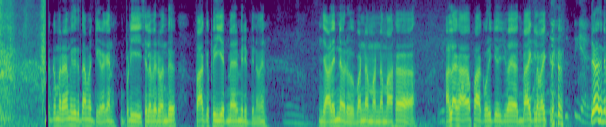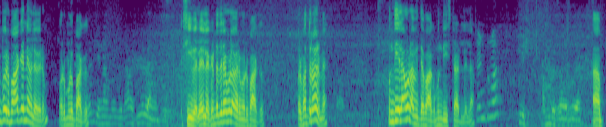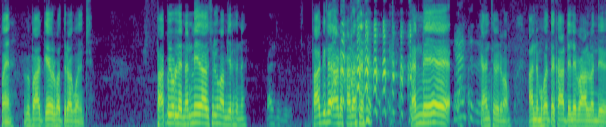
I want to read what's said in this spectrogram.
பார்க்க மரம் இதுக்கு தான் வச்சு கிடக்கேன் இப்படி சில பேர் வந்து பார்க்க பிரியர் மாதிரி இருப்பினவன் இந்த ஆள் என்ன ஒரு வண்ணம் வண்ணமாக அழகாக பார்க்க உரிச்சு உரிச்சு பேக்கில் வைக்கிறேன். ஏன் சின்ன பேர் பார்க்க என்ன விலை வரும்? ஒரு முழு பாக்கு? சீவல் இல்லை கிட்டத்தட்ட எவ்வளோ வரும் ஒரு பாக்கு? ஒரு பத்து ரூபா வருமே? முந்தியெல்லாம் எவ்வளோ வித்த பாக்கு முந்தி ஸ்டார்ட்ல எல்லாம்? ஆ பையன். இப்போ பார்க்க ஒரு பத்து ரூபாக்கு வந்துட்டு பாக்கில் உள்ள நன்மை ஏதாவது சொல்லுங்க அம்ஜர் சொன்ன பாக்கில் ஆட. கடை நன்மையே கேன்சர் வருமாம் அந்த முகத்தை காட்டிலே இப்போ ஆள் வந்து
